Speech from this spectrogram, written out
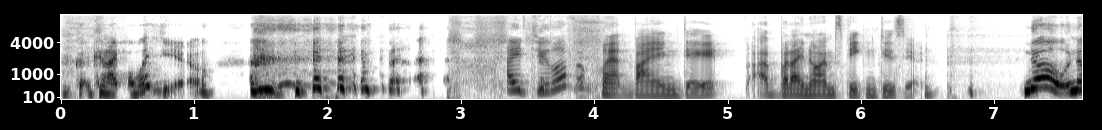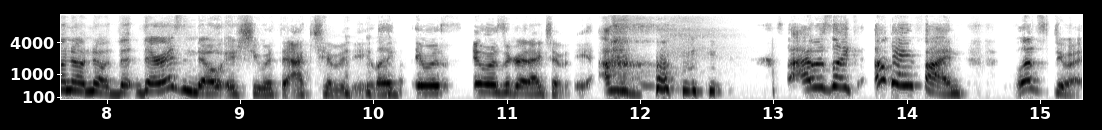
c- can I come with you? I do love a plant buying date, uh, but I know I'm speaking too soon. No, no, no, no. Th- there is no issue with the activity. Like it was, it was a great activity. Um, so I was like, okay, fine, let's do it.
